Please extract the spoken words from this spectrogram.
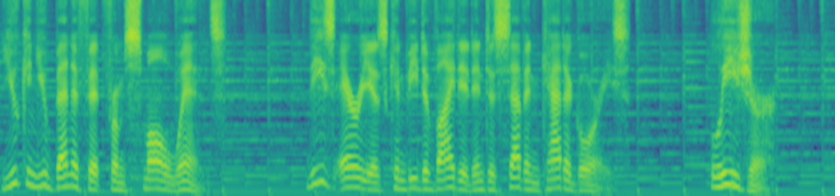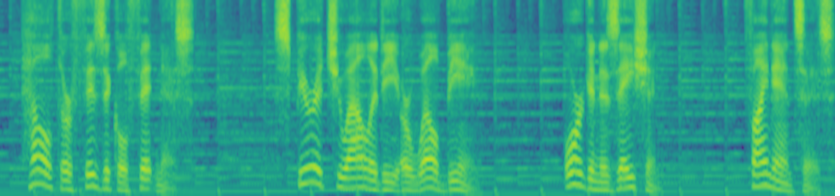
You can you benefit from small wins. These areas can be divided into seven categories. Leisure. Health or physical fitness. Spirituality or well-being. Organization. Finances.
